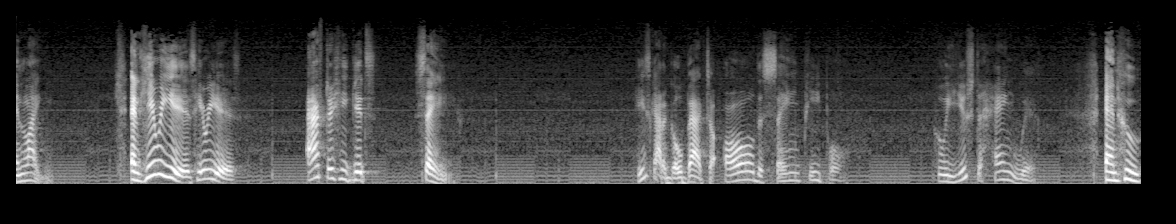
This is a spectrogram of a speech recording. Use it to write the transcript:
enlightened. And here he is, here he is, after he gets saved he's got to go back to all the same people who he used to hang with and who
